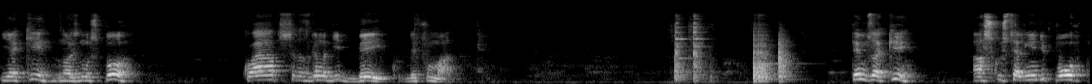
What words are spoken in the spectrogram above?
E aqui nós vamos pôr 400 gramas de bacon defumado. Temos aqui as costelinhas de porco.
